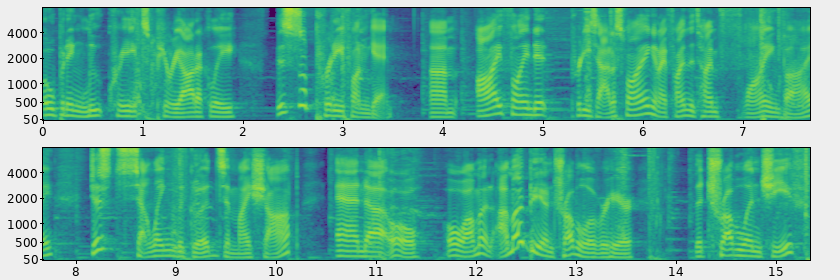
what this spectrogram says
opening loot crates periodically, this is a pretty fun game. Um, I find it pretty satisfying and I find the time flying by just selling the goods in my shop. And, uh, oh, oh, I'm in, I might be in trouble over here. The Trouble in Chief.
